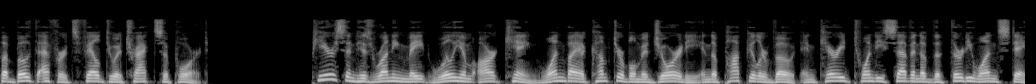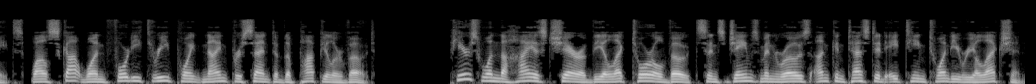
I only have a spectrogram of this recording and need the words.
but both efforts failed to attract support. Pierce and his running mate William R. King won by a comfortable majority in the popular vote and carried 27 of the 31 states, while Scott won 43.9% of the popular vote. Pierce won the highest share of the electoral vote since James Monroe's uncontested 1820 re-election.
